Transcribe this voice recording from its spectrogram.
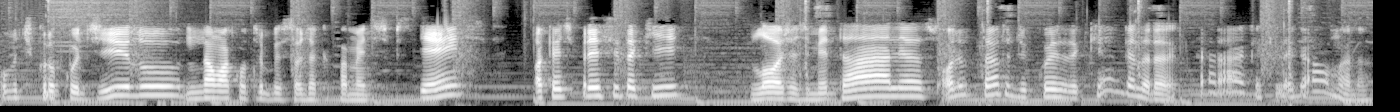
ovo de crocodilo, não há contribuição de acampamento suficiente. Só que a gente precisa aqui Loja de medalhas. Olha o tanto de coisa aqui, galera. Caraca, que legal, mano.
